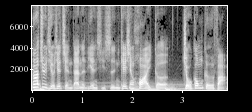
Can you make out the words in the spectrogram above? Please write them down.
那它具体有些简单的练习是，你可以先画一个九宫格法。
